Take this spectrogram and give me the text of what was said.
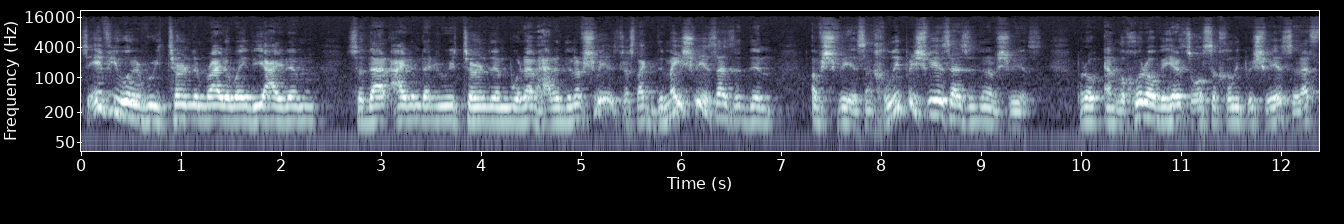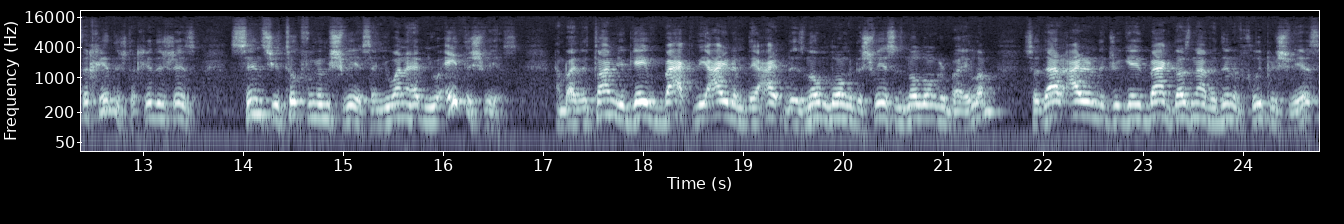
So if you would have returned him right away the item, so that item that you returned him would have had a din of shvius, just like the May shvius has a din of shvius, and chalipa shvius has a din of shvius. But oh, and lechur over here it's also chalipa shvius, so that's the chiddush. The chiddush is since you took from him shvius and you went ahead and you ate the shvius, and by the time you gave back the item, the there's no longer the shvius is no longer ba'ilam, so that item that you gave back doesn't have a din of chalipa shvius,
